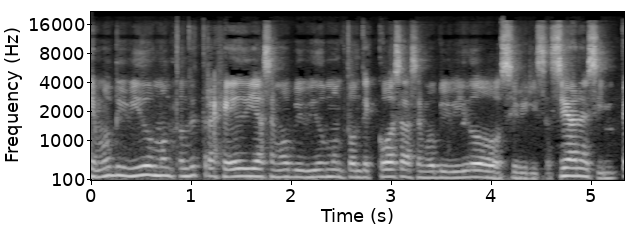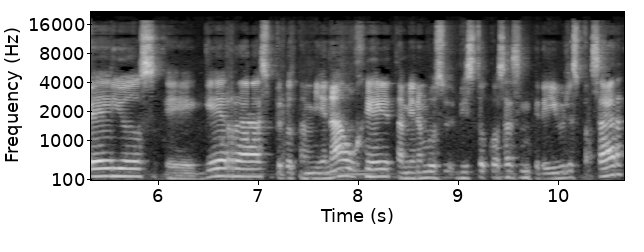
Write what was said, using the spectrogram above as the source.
hemos vivido un montón de tragedias, hemos vivido un montón de cosas, hemos vivido civilizaciones, imperios, eh, guerras, pero también auge, también hemos visto cosas increíbles pasar,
